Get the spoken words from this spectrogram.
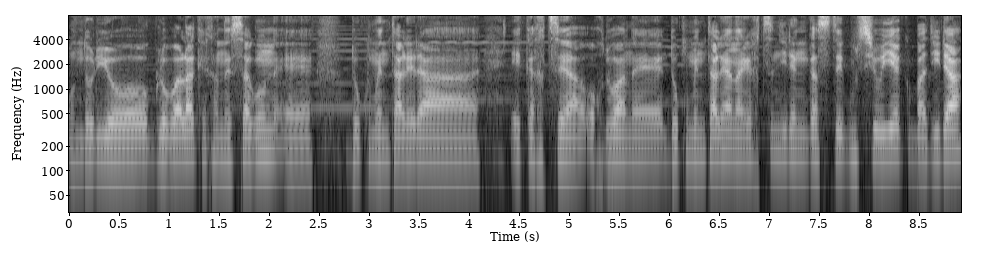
ondorio globalak ejan dezagun e, dokumentalera ekartzea. Orduan e, dokumentalean agertzen diren gazte guzioiek badira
